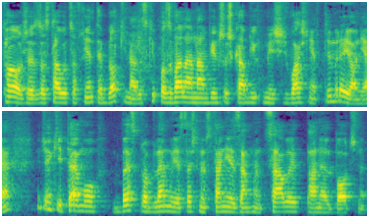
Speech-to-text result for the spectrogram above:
to, że zostały cofnięte bloki na dyski pozwala nam większość kabli umieścić właśnie w tym rejonie. Dzięki temu bez problemu jesteśmy w stanie zamknąć cały panel boczny.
